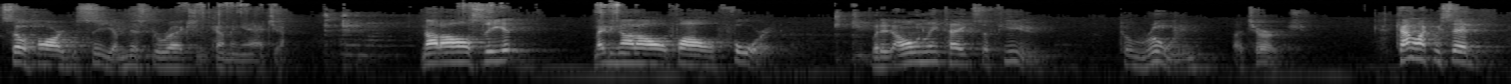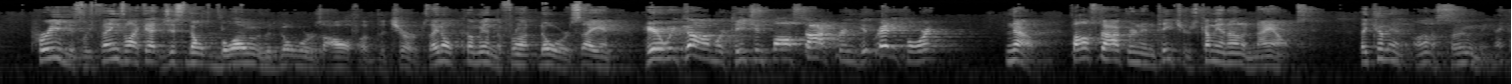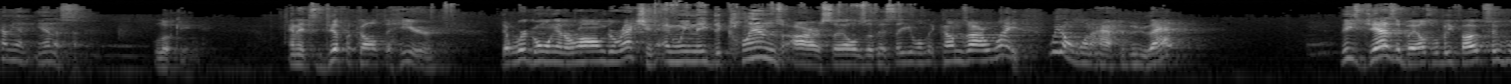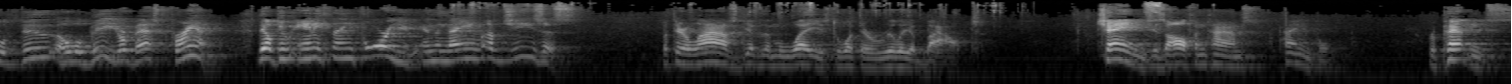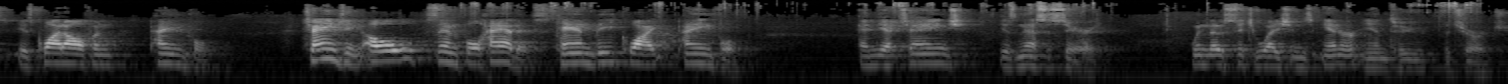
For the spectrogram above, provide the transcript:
So hard to see a misdirection coming at you. Not all see it, maybe not all fall for it, but it only takes a few to ruin a church. Kind of like we said previously, things like that just don't blow the doors off of the church. They don't come in the front door saying, Here we come, we're teaching false doctrine, get ready for it. No, false doctrine and teachers come in unannounced. They come in unassuming, they come in innocent looking. And it's difficult to hear that we're going in a wrong direction and we need to cleanse ourselves of this evil that comes our way. We don't want to have to do that. These Jezebels will be folks who will do who will be your best friend. They'll do anything for you in the name of Jesus. But their lives give them away as to what they're really about. Change is oftentimes painful. Repentance is quite often painful. Changing old sinful habits can be quite painful, and yet change is necessary when those situations enter into the church.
